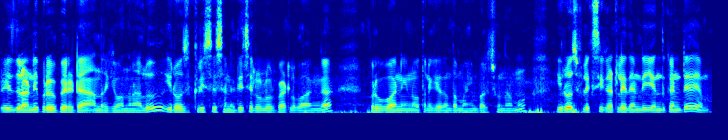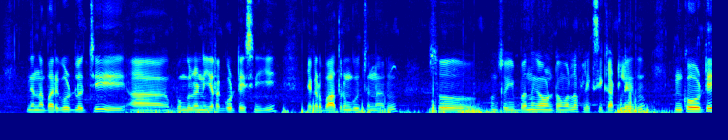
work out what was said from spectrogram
అండి. ప్రభు పేరిట అందరికీ వందనాలు. ఈరోజు క్రీస్తస్ అనేది చెరువులూరుపేటలో భాగంగా ప్రభువాని నూతన గీతంతో మహింపరుచుకుందాము. ఈరోజు ఫ్లెక్సీ కట్టలేదండి. ఎందుకంటే నిన్న బరిగొడ్లు వచ్చి ఆ బొంగులన్నీ ఎరగొట్టేసినాయి ఇక్కడ బాత్రూమ్ కూర్చున్నారు. సో కొంచెం ఇబ్బందిగా ఉండటం వల్ల ఫ్లెక్సీ కట్టలేదు. ఇంకొకటి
